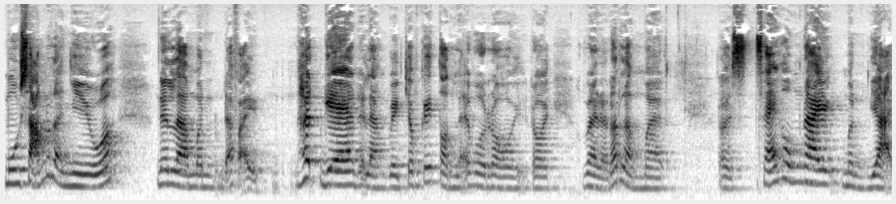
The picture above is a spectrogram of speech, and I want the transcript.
mua sắm rất là nhiều á nên là mình đã phải hết ga để làm việc trong cái tuần lễ vừa rồi rồi về là rất là mệt rồi sáng hôm nay mình dậy,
